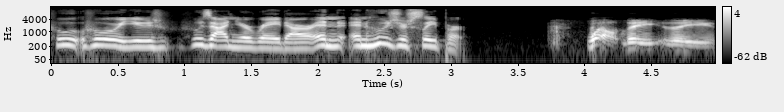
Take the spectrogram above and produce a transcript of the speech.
who who are you? Who's on your radar, and and who's your sleeper? Well, the the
